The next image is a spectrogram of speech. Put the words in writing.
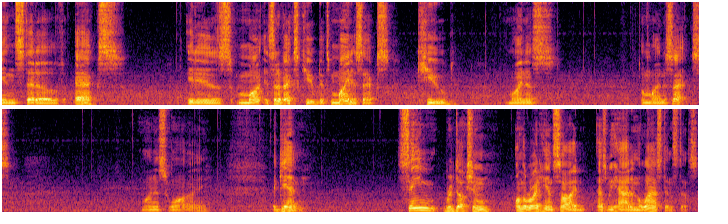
instead of x, it is, instead of x cubed, it's minus x cubed. minus a minus x. Minus y. Again, same reduction on the right hand side as we had in the last instance.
